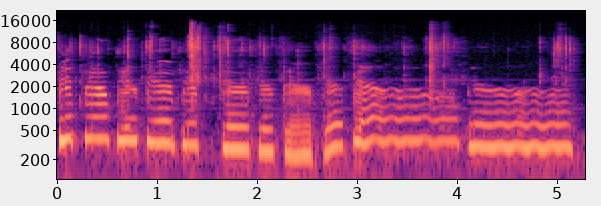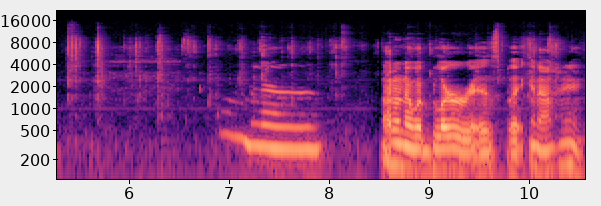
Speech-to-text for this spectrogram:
Blur, blur, blur, blur, blur, blur, blur, blur, blur, blur, blur. I don't know what blur is, but you know, hey.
